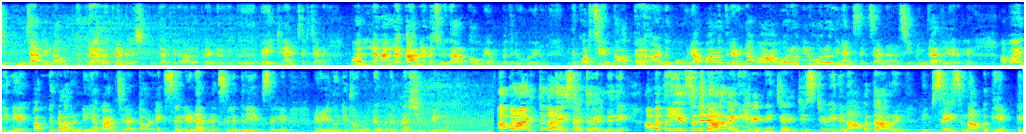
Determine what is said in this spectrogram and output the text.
ഷിപ്പിംഗ് ചാർജ് ഉണ്ടാവും. എത്ര? അറുപത്തിരണ്ടല്ലേ? ഷിപ്പിംഗ് ചാർജ് അറുപത്തിരണ്ട്. ഇത് വെയിറ്റിനനുസരിച്ചാണ് വല്ല നല്ല കനുള്ള ചുരിദാറൊക്കെ ആകുമ്പോൾ എൺപത് രൂപ വരും. ഇത് കുറച്ച് അത്ര ആണ്ട് പോകില്ല അപ്പൊ അറുപത്തിരണ്ട് അപ്പൊ ഓരോന്നിനും ഓരോന്നിനനുസരിച്ചാണ് ഷിപ്പിംഗ് ചാർജ് വരുന്നത് അപ്പോൾ ഇതിന് പത്ത് കളർ ഉണ്ട് ഞാൻ കാണിച്ചു കേട്ടോ X L double X L three X L എഴുന്നൂറ്റി തൊണ്ണൂറ്റൊമ്പത് പ്ലസ് ഷിപ്പിംഗ് അപ്പൊ അടുത്ത കളേഴ്സ് ആയിട്ട് വരുന്നത്. അപ്പൊ ത്രീ എക്സ് എല്ലിന്റെ അളവ് എങ്ങനെയാ വരുന്നത് വെച്ചാൽ ചെസ്റ്റ് വീതി നാൽപ്പത്തി ആറ് ഹിപ് സൈസ് നാൽപ്പത്തി എട്ട്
